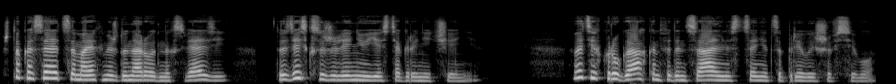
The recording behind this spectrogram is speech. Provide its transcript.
Что касается моих международных связей, то здесь, к сожалению, есть ограничения. В этих кругах конфиденциальность ценится превыше всего.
